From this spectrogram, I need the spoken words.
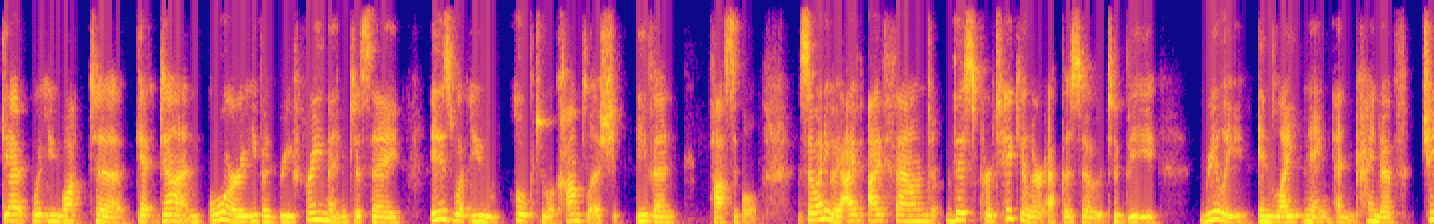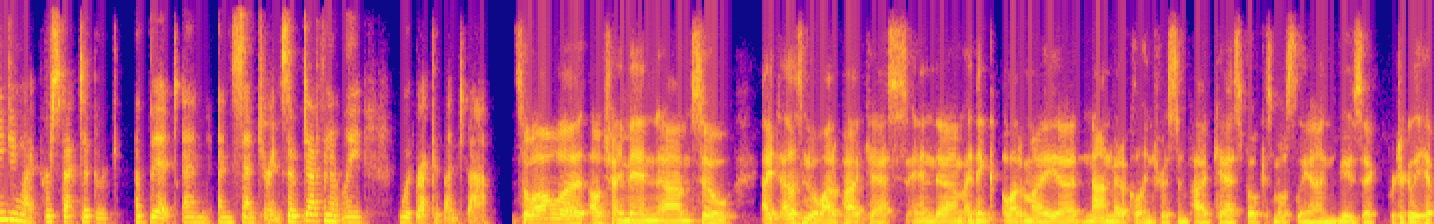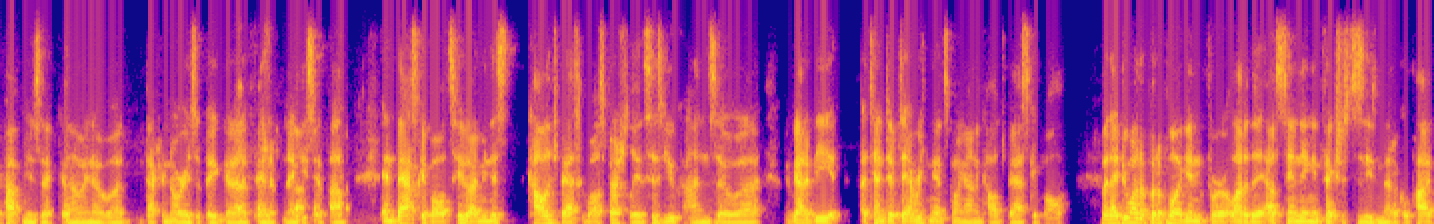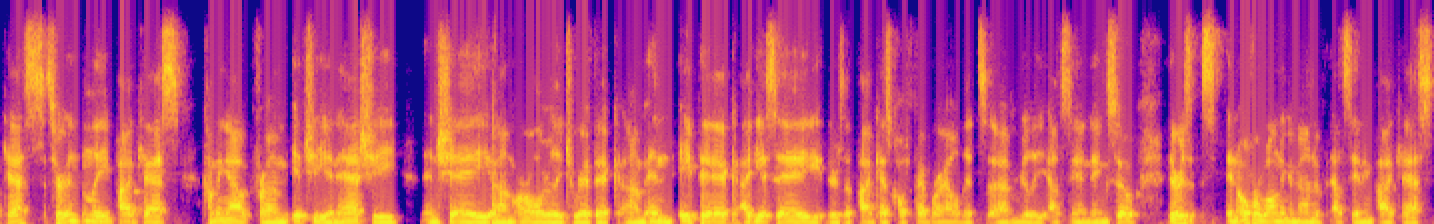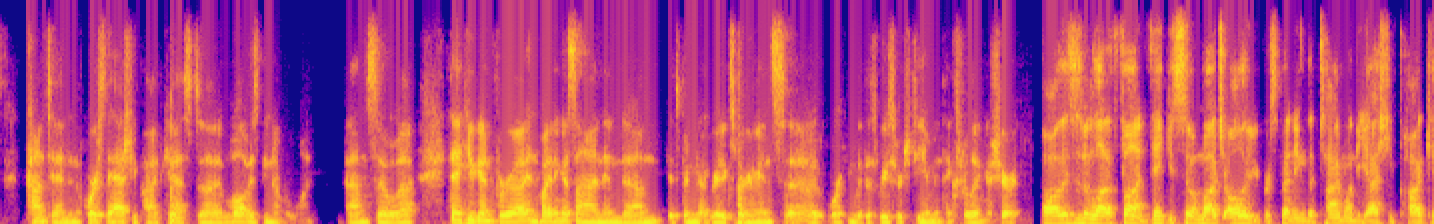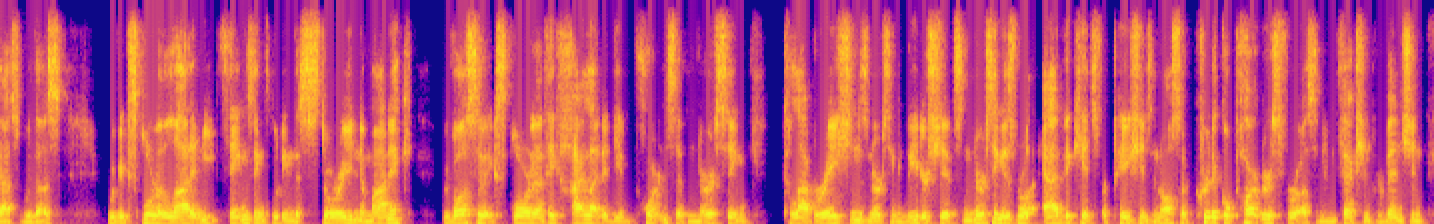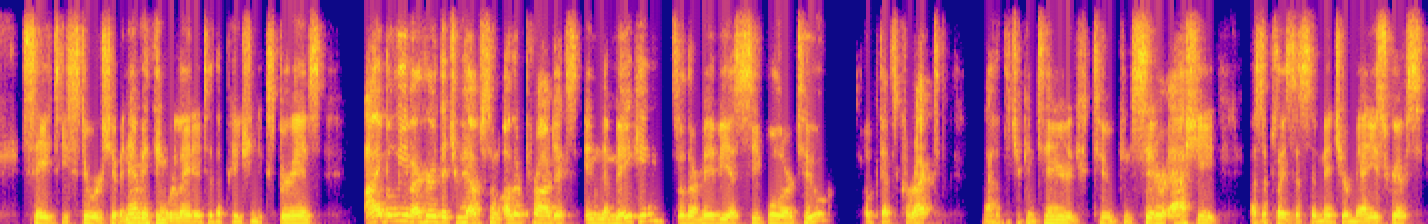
get what you want to get done, or even reframing to say, is what you hope to accomplish even possible? So, anyway, I've, I've found this particular episode to be really enlightening and kind of changing my perspective a bit and, and centering. So, definitely would recommend that. So I'll uh, I'll chime in. Um, so I, I, listen to a lot of podcasts, and um, I think a lot of my uh, non-medical interests in podcasts focus mostly on music, particularly hip hop music. Uh, I know uh, Dr. Nori is a big uh, fan of 90s hip hop and basketball too. I mean, this college basketball, especially. This is UConn, so uh, we've got to be attentive to everything that's going on in college basketball. But I do want to put a plug in for a lot of the outstanding infectious disease medical podcasts. Certainly, podcasts coming out from ICHE and ASHE and SHEA um, are all really terrific. Um, and APIC, IDSA, there's a podcast called Febrile that's um, really outstanding. So there's an overwhelming amount of outstanding podcast content. And of course, the ASHE podcast uh, will always be number one. Um, so uh, thank you again for uh, inviting us on, and um, it's been a great experience uh, working with this research team. And thanks for letting us share it. Oh, this has been a lot of fun. Thank you so much, all of you, for spending the time on the ASHE podcast with us. We've explored a lot of neat things, including the story mnemonic. We've also explored and I think highlighted the importance of nursing collaborations, nursing leaderships. Nursing is real advocates for patients and also critical partners for us in infection prevention, safety, stewardship, and everything related to the patient experience. I believe I heard that you have some other projects in the making, so there may be a sequel or two. Hope that's correct. I hope that you continue to consider ASHE as a place to submit your manuscripts.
